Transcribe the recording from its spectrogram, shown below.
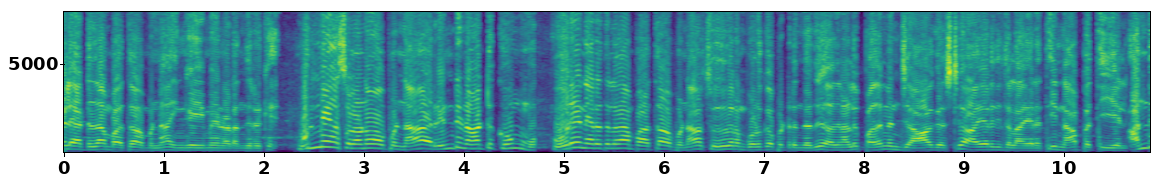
விளையாட்டு தான் பார்த்தோம் அப்படின்னா இங்கேயுமே நடந்திருக்கு. உண்மையா சொல்லணும் அப்படின்னா ரெண்டு நாட்டுக்கும் ஒரே நேரத்தில் தான் பார்த்தோம் அப்படின்னா சுதந்திரம் கொடுக்கப்பட்டிருந்தது. அதனால பதினஞ்சு ஆகஸ்ட் ஆயிரத்தி தொள்ளாயிரத்தி நாற்பத்தி ஏழு. அந்த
